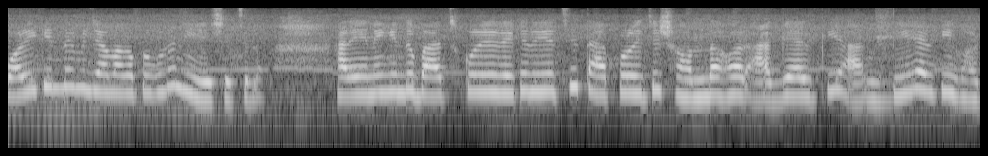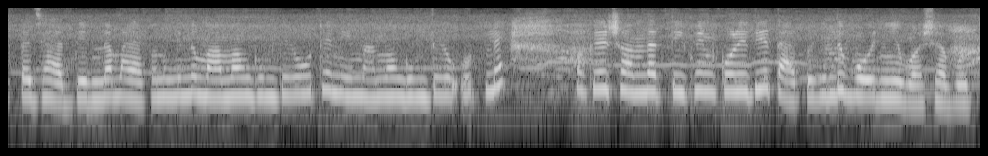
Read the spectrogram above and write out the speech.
পরেই কিন্তু আমি জামা কাপড়গুলো নিয়ে এসেছিলাম। আর এনে কিন্তু বাজ করে রেখে দিয়েছি। তারপর ওই যে সন্ধ্যা হওয়ার আগে আর কি আগ দিয়ে আর কি ঘরটা ঝাড় দিয়ে নিলাম। আর এখনও কিন্তু মামা ঘুম থেকে উঠেনি। মামা ঘুম থেকে উঠলে ওকে সন্ধ্যার টিফিন করে দিয়ে তারপর কিন্তু বই নিয়ে বসাবো। তো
